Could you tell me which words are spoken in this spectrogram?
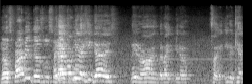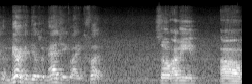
No, Spider-Man deals with some I, magical. mean like he does later on, but like you know, fucking even Captain America deals with magic. Like fuck. So I mean, um,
